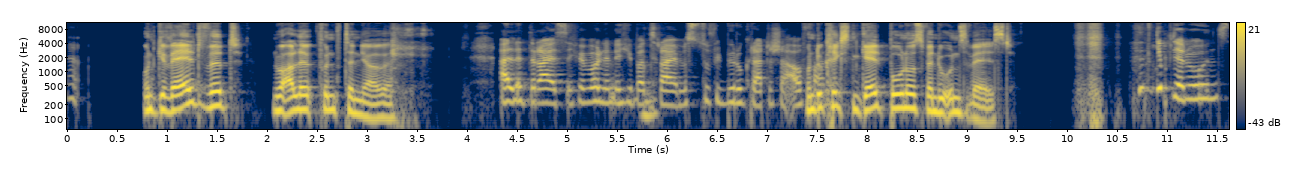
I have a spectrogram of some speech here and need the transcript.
Ja. Und gewählt wird nur alle 15 Jahre. Alle 30. Wir wollen ja nicht übertreiben. Das ist zu viel bürokratischer Aufwand. Und du kriegst einen Geldbonus, wenn du uns wählst. Es gibt ja nur uns.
